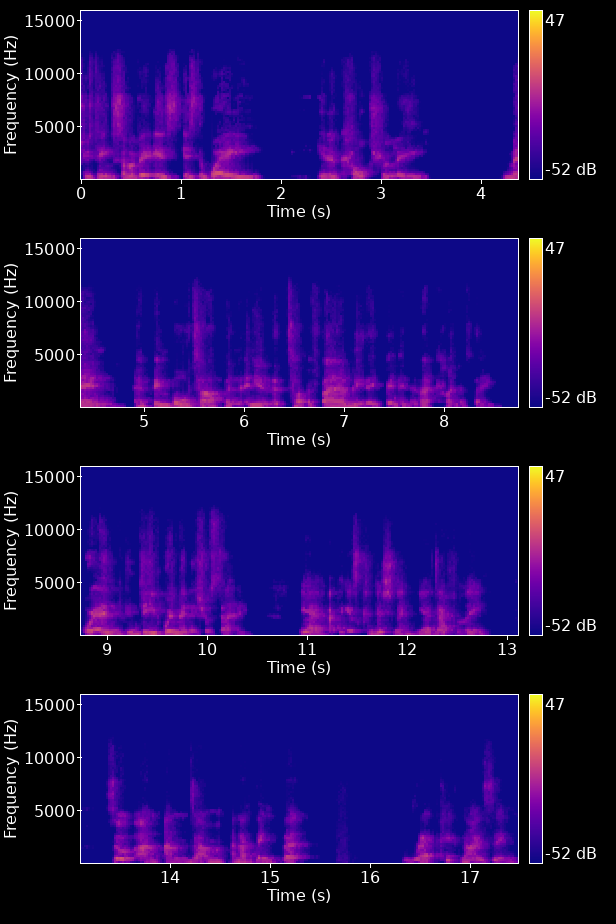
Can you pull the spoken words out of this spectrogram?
do you think some of it is is the way you know culturally men have been brought up and, and you know the type of family they've been in and that kind of thing, or and indeed women, as you're saying? Yeah, I think it's conditioning. Yeah, definitely. So and and um and I think that recognizing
